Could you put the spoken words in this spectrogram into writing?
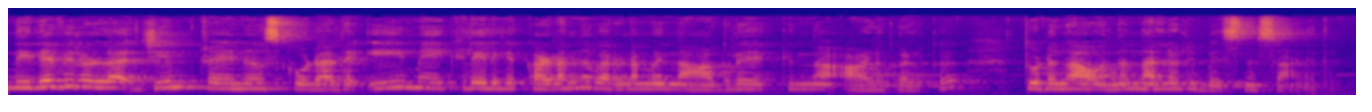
നിലവിലുള്ള ജിം ട്രെയിനേഴ്സ് കൂടാതെ ഈ മേഖലയിലേക്ക് കടന്നു വരണമെന്ന് ആഗ്രഹിക്കുന്ന ആളുകൾക്ക് തുടങ്ങാവുന്ന നല്ലൊരു ബിസിനസ്സാണിത്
